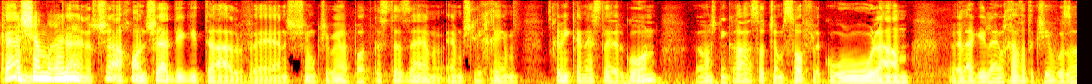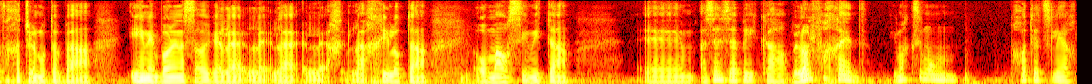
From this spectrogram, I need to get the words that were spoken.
כן, השמרני. כן, אני חושב שאנחנו אנשי הדיגיטל ואנשים שמקשיבים לפודקאסט הזה, הם, הם שליחים. צריכים להיכנס לארגון, ומה שנקרא, לעשות שם סוף לכולם, ולהגיד להם, חבר'ה, תקשיבו, זאת החדשנות הבאה. הנה, בואו ננסה רגע לה, לה, לה, לה, להכיל אותה, או מה עושים איתה. אה, אז זה, זה בעיקר. ולא לפחד, כי מקסימום פחות יצליח.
